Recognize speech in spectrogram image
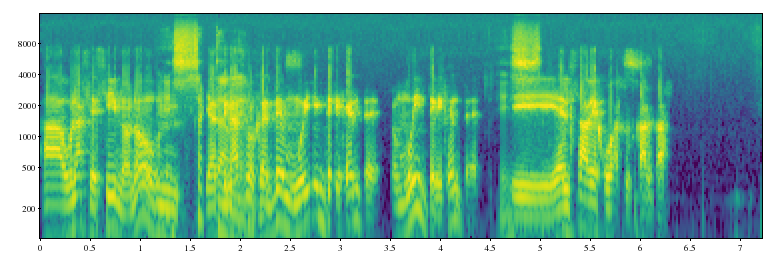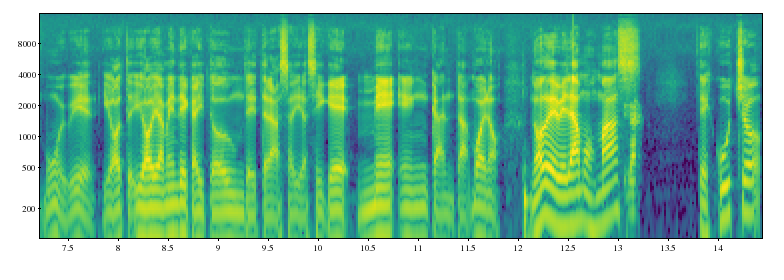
a un asesino, ¿no? y al final son gente muy inteligente, son muy inteligentes. Y él sabe jugar sus cartas. Muy bien. Y, obviamente que hay todo un detrás ahí, así que me encanta. Bueno, no develamos más. Te escucho.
